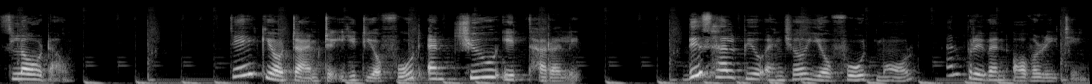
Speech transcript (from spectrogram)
Slow down. Take your time to eat your food and chew it thoroughly. This helps you enjoy your food more and prevent overeating.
